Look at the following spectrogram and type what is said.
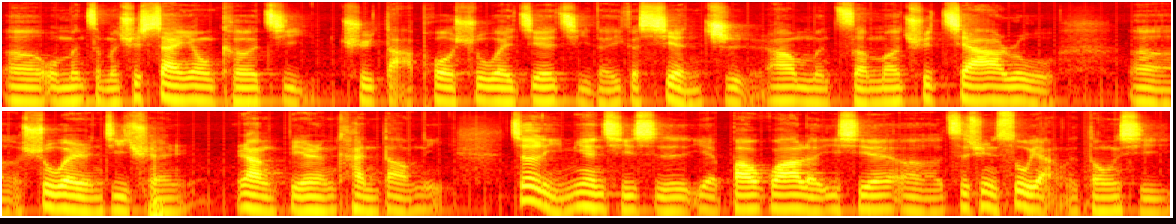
呃，我们怎么去善用科技去打破数位阶级的一个限制，然后我们怎么去加入呃数位人际圈，让别人看到你。这里面其实也包括了一些呃资讯素养的东西，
